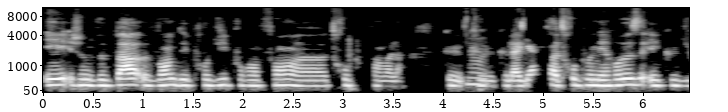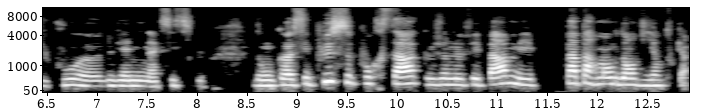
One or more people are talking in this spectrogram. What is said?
et je ne veux pas vendre des produits pour enfants trop, enfin voilà, que, que, la gamme soit trop onéreuse et que du coup devienne inaccessible. Donc c'est plus pour ça que je ne le fais pas, mais pas par manque d'envie en tout cas.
